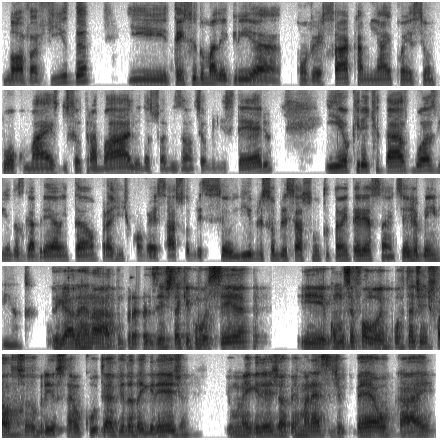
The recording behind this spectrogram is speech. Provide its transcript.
Nova Vida, e tem sido uma alegria conversar, caminhar e conhecer um pouco mais do seu trabalho, da sua visão do seu ministério. E eu queria te dar as boas-vindas, Gabriel, então, para a gente conversar sobre esse seu livro e sobre esse assunto tão interessante. Seja bem-vindo. Obrigado, Renato. Um prazer estar aqui com você. E, como você falou, é importante a gente falar sobre isso. Né? O culto é a vida da igreja, e uma igreja permanece de pé ou cai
